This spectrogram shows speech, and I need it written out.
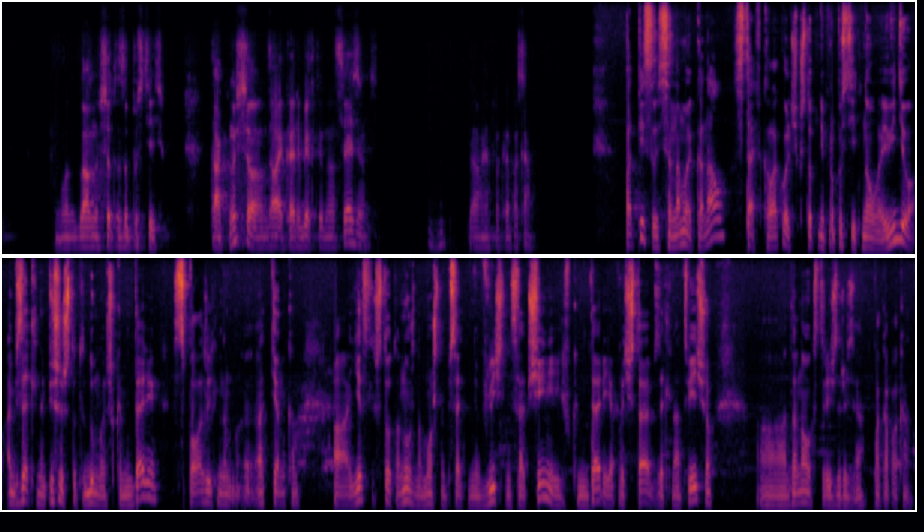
Вот, главное все это запустить. Так, ну все, давай, Карибек, ты на связи. Мгм. Давай, пока-пока. Подписывайся на мой канал, ставь колокольчик, чтобы не пропустить новое видео. Обязательно пиши, что ты думаешь в комментарии с положительным э, оттенком. А если что-то нужно, можешь написать мне в личные сообщения или в комментарии. Я прочитаю, обязательно отвечу. А, До новых встреч, друзья. Пока-пока.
